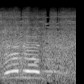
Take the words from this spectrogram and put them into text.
Send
